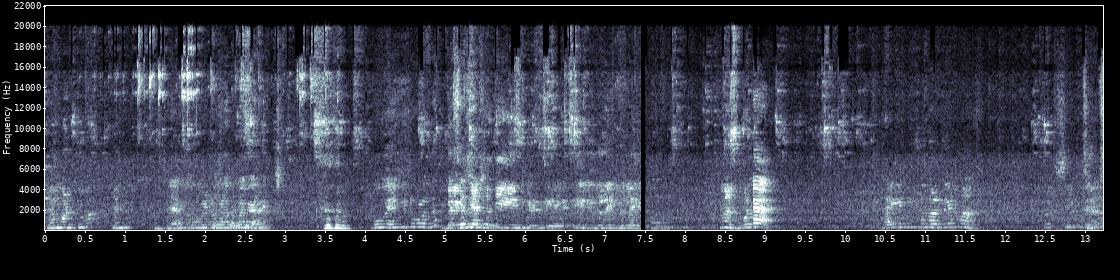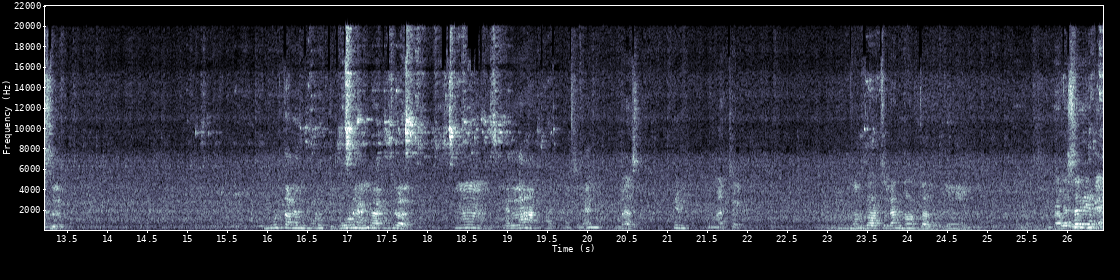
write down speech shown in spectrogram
ಹೆಂಗ್ ಮಾಡ್ತೀವ ಹೆಂಗ್ ಹೆಂಗ್ ಹೂ ಇಟ್ಕೊಳ್ಳೋದು ಬಂಗಾರಿ ಹೂ ಹೆಂಗ್ ಇಟ್ಕೊಳ್ಳೋದು ಇಲ್ಲ ಇಲ್ಲ ಗುಂಡ ಏ, ಇಲ್ಲ ಇಲ್ಲ ಗುಂಡ ಹೇಗೆ ಮಿಕ್ಸ್ ಮಾಡ್ರಿ ಅಮ್ಮ ಚಿಪ್ಸ್ ಮೂಡ್ತಾಳೆ ಮೂಡುತ್ತೆ ಗೂಣ ಹೆಂಗ ಹಾಕ್ತಾಳ ಹ್ಮ್ ಎಲ್ಲ ಹಾಕ್ತಾರೆ ಬಸ್ ಮಾತ್ರ ನಮ್ದು ಹಚ್ಚಲ ನೋಡ್ತಾಳೆ ಹೆಸರೇನು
